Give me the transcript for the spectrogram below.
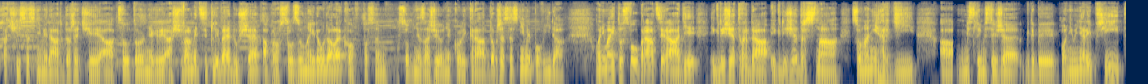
Stačí se s nimi dát do řeči a jsou to někdy až velmi citlivé duše a pro slzu nejdou daleko. To jsem osobně zažil několikrát. Dobře se s nimi povídá. Oni mají tu svou práci rádi, i když je tvrdá, i když je drsná, jsou na ní hrdí a myslím si, že kdyby oni měli přijít,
